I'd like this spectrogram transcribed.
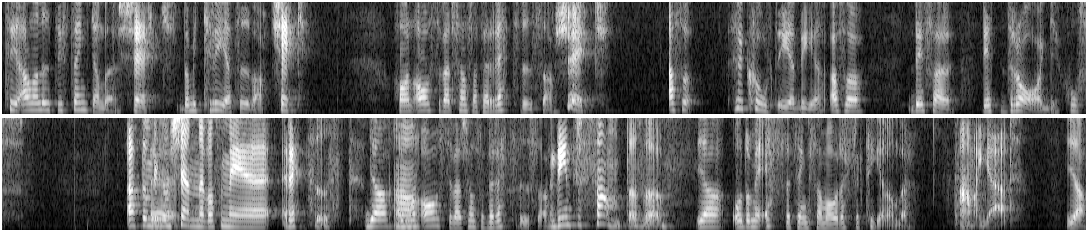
till analytiskt tänkande, Check. de är kreativa, Check. har en avsevärd känsla för rättvisa. Check. Alltså, hur coolt är det? Alltså, det är så här, det är ett drag hos... Att de liksom Eh. känner vad som är rättvist. Ja, de har en avsevärd känsla för rättvisa. Det är intressant alltså. Ja, och de är eftertänksamma och reflekterande. Oh my god. Ja.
